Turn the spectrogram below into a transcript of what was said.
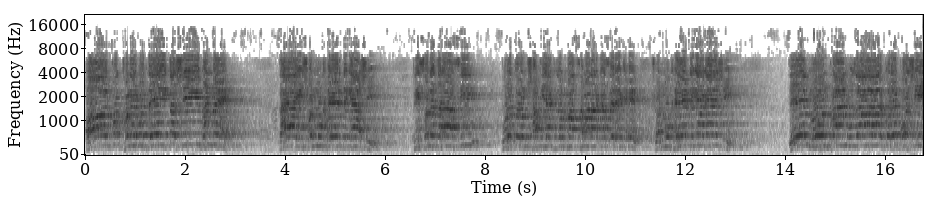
অল্পক্ষণের মধ্যেই তশরিফ আনবে তাই সম্মুখের দিকে আসি। পিছনে যারা আছি, পুরাতন সাথী একজন মাছ সামানার কাছে রেখে সম্মুখের দিকে আগে আসি। দেব মন প্রাণ উজাড় করে বসি।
